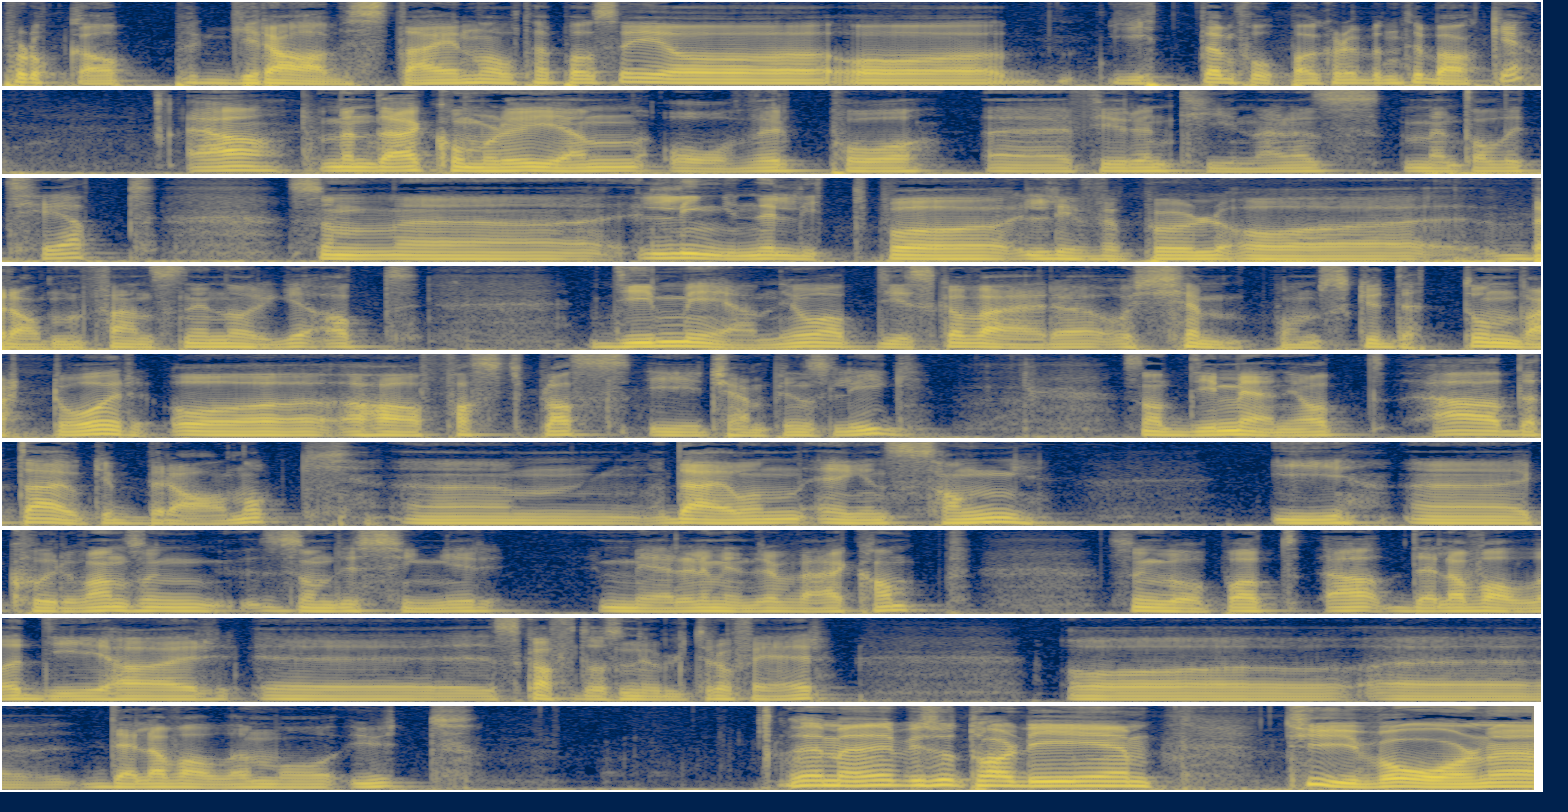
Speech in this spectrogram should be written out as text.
plukka opp gravstein, holdt jeg på å si, og, og gitt dem fotballklubben tilbake. Ja, men der kommer du igjen over på eh, fiorentinernes mentalitet, som eh, ligner litt på Liverpool og Brann-fansen i Norge. At de mener jo at de skal være og kjempe om skudettoen hvert år og ha fast plass i Champions League. Sånn at de mener jo at ja, dette er jo ikke bra nok. Um, det er jo en egen sang i uh, Korvan som, som, de synger mer eller mindre hver kamp, som går på at ja, Della Valle de har uh, skaffet oss null trofeer, og uh, Della Valle må ut. Jeg mener, Hvis du tar de 20 årene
